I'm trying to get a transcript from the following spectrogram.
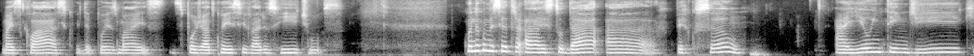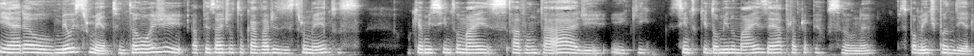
mais clássico e depois mais despojado, conheci vários ritmos. Quando eu comecei a, a estudar a percussão, aí eu entendi que era o meu instrumento. Então hoje, apesar de eu tocar vários instrumentos, o que eu me sinto mais à vontade e que sinto que domino mais é a própria percussão, né? Principalmente pandeiro.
